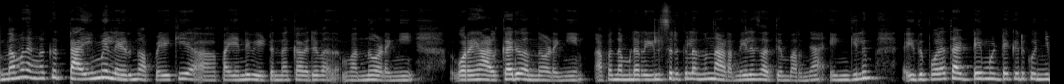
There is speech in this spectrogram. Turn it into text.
ഒന്നാമത് ഞങ്ങൾക്ക് ടൈമില്ലായിരുന്നു അപ്പോഴേക്ക് പയ്യന്റെ വീട്ടിൽ നിന്നൊക്കെ അവർ വന്നു തുടങ്ങി. കുറേ ആൾക്കാർ വന്നു തുടങ്ങി. അപ്പം നമ്മുടെ റീൽസ് എടുക്കലൊന്നും നടന്നില്ല സത്യം പറഞ്ഞാൽ എങ്കിലും ഇതുപോലെ തട്ടിയും മുട്ടിയൊക്കെ ഒരു കുഞ്ഞു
